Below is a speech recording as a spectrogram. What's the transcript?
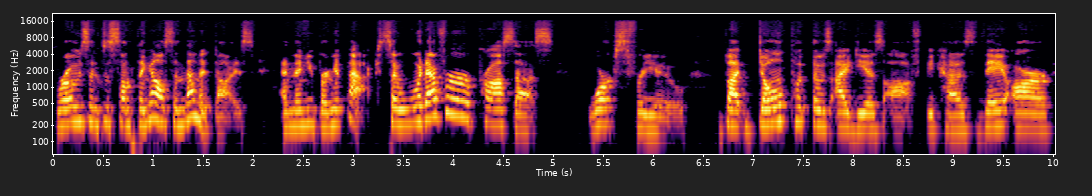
grows into something else and then it dies. And then you bring it back. So, whatever process works for you but don't put those ideas off because they are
